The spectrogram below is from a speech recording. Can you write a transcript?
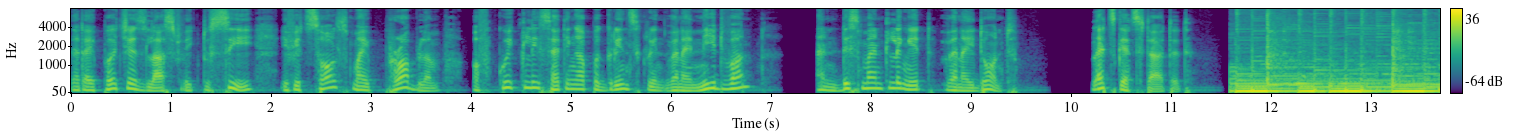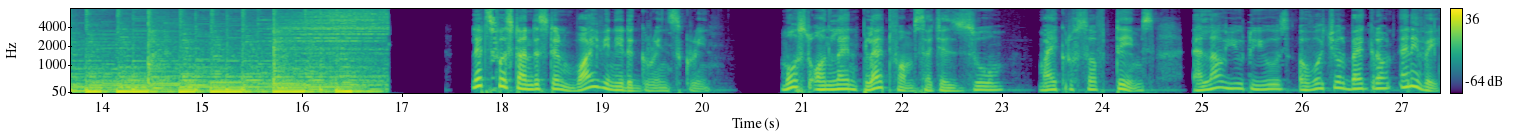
that I purchased last week to see if it solves my problem of quickly setting up a green screen when I need one and dismantling it when I don't. Let's get started. Let's first understand why we need a green screen. Most online platforms such as Zoom, Microsoft Teams allow you to use a virtual background anyway.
